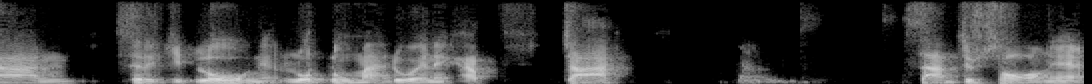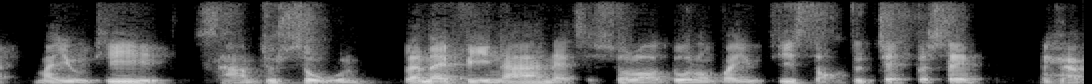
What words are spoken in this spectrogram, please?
การเศรษฐกิจโลกเนี่ยลดลงมาด้วยนะครับ จาก 3.2 เนี่ยมาอยู่ที่ 3.0 และในปีหน้าเนี่ยจะชะลอตัวลงไปอยู่ที่ 2.7%นะครับ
